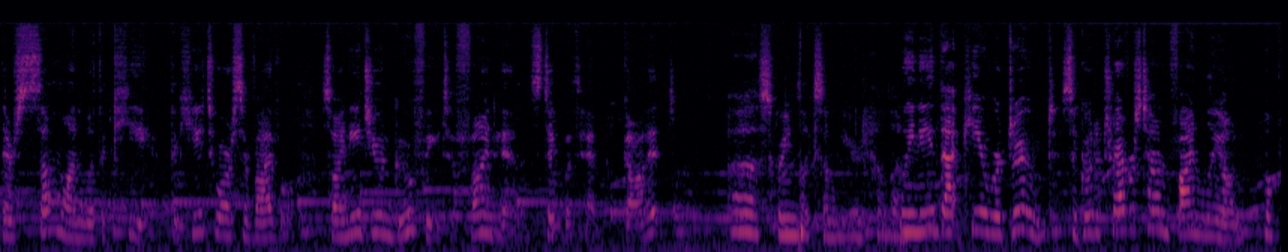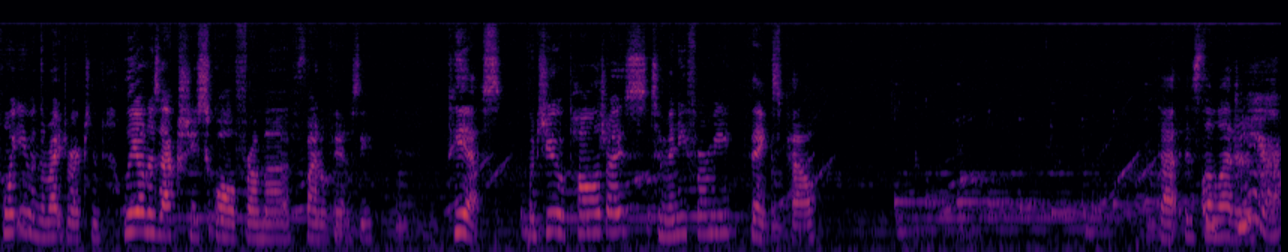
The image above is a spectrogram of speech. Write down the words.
There's someone with a key, the key to our survival. So I need you and Goofy to find him and stick with him. Got it? Uh, screen's like so weird. Hold on. We need that key or we're doomed. So go to Traverse Town and find Leon. He'll point you in the right direction. Leon is actually Squall from uh, Final Fantasy. P.S. Would you apologize to Minnie for me? Thanks, pal. That is the oh letter. dear,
